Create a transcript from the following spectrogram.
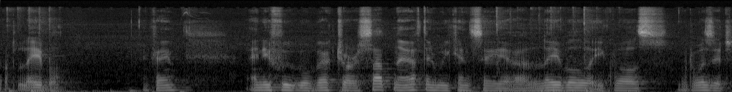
dot label okay? And if we go back to our subnav then we can say uh, label equals what was it?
